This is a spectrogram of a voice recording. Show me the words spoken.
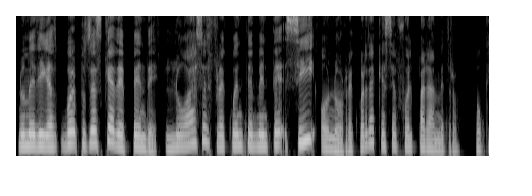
No me digas, bueno, pues es que depende. ¿Lo haces frecuentemente, sí o no? Recuerda que ese fue el parámetro, ¿ok?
